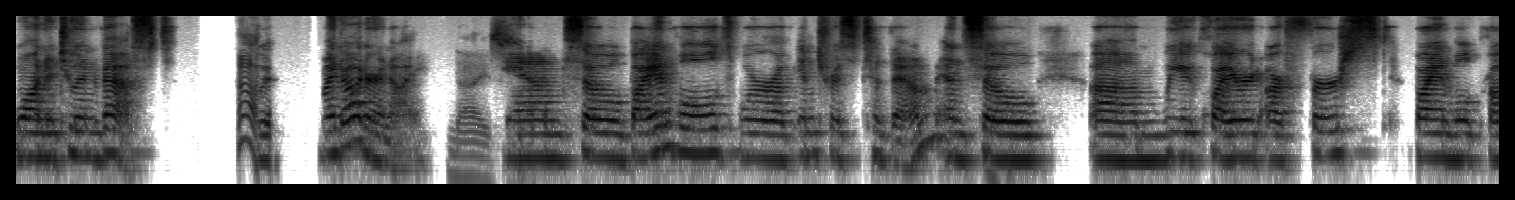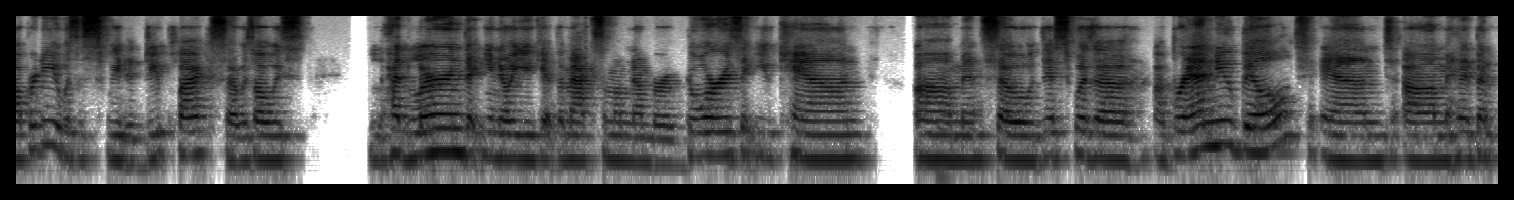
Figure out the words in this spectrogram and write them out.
wanted to invest Huh. with my daughter and I. Nice. And so buy and holds were of interest to them. And so um, we acquired our first buy and hold property. It was a suite of duplex. I was always had learned that you know you get the maximum number of doors that you can. Um, and so this was a, a brand new build and um, had been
